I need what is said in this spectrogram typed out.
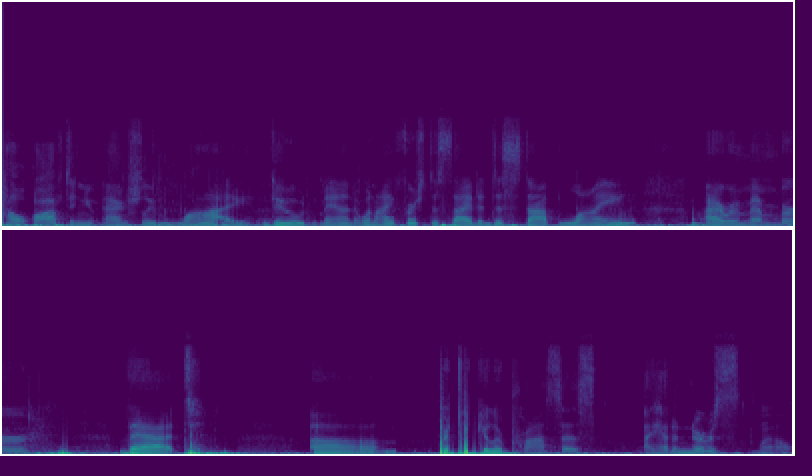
how often you actually lie, dude? Man, when I first decided to stop lying, I remember that um, particular process. I had a nervous, well,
